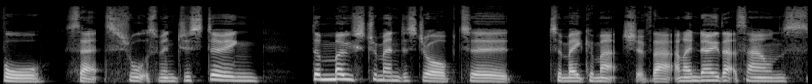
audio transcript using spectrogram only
four sets. Schwartzman just doing the most tremendous job to to make a match of that. And I know that sounds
